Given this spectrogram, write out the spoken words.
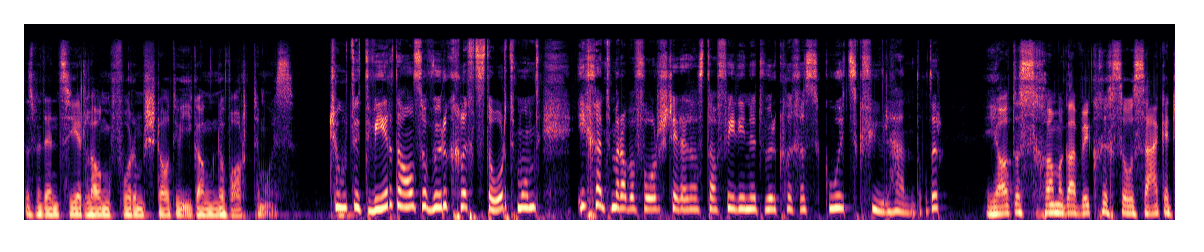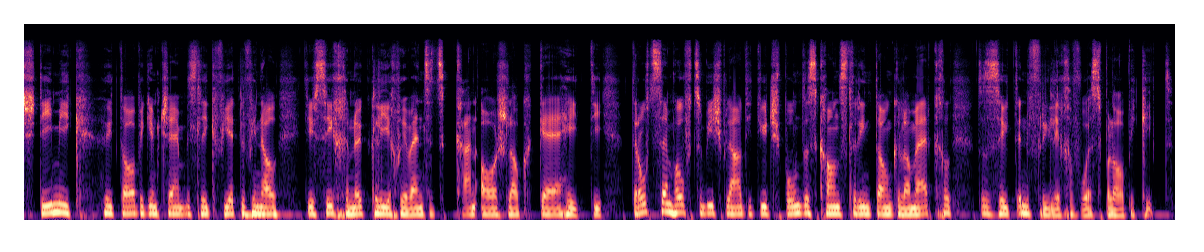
dass man dann sehr lange vor dem Stadioneingang noch warten muss. Geshootet wird also wirklich zu Dortmund. Ich könnte mir aber vorstellen, dass da viele nicht wirklich ein gutes Gefühl haben, oder? Ja, das kann man glaub, wirklich so sagen. Die Stimmung heute Abend im Champions League Viertelfinal die ist sicher nicht gleich, wie wenn es jetzt keinen Anschlag gegeben hätte. Trotzdem hofft zum Beispiel auch die deutsche Bundeskanzlerin Angela Merkel, dass es heute einen friedlichen Fußballabend gibt.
